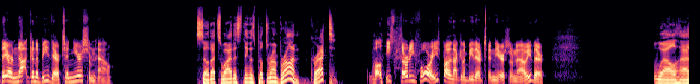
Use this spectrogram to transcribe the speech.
They are not going to be there 10 years from now. So that's why this thing was built around Braun, correct? Well, he's 34. He's probably not going to be there 10 years from now either. Well, uh,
